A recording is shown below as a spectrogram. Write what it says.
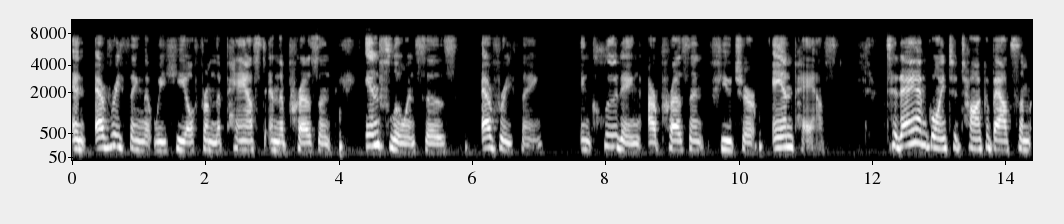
And everything that we heal from the past and the present influences everything, including our present, future, and past. Today, I'm going to talk about some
